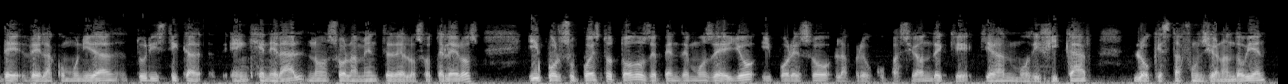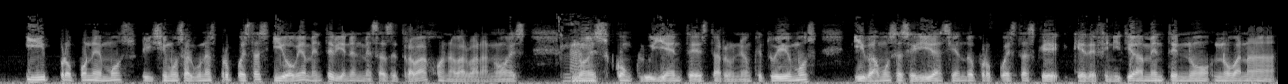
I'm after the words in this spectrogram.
de, de, la comunidad turística en general, no solamente de los hoteleros, y por supuesto todos dependemos de ello y por eso la preocupación de que quieran modificar lo que está funcionando bien. Y proponemos, hicimos algunas propuestas y obviamente vienen mesas de trabajo, Ana Bárbara, no es, claro. no es concluyente esta reunión que tuvimos y vamos a seguir haciendo propuestas que, que definitivamente no, no van a,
